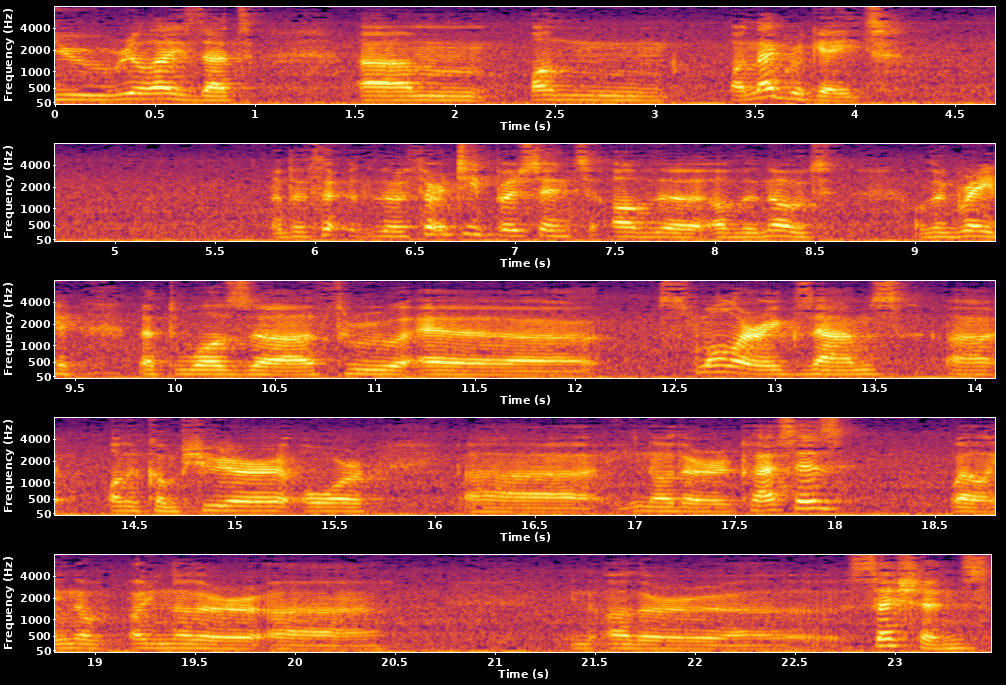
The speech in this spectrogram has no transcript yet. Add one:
you realize that um, on on aggregate the th- the thirty percent of the of the note of the grade that was uh, through uh, smaller exams uh, on the computer or uh, in other classes, well, in, in other uh, in other uh, sessions,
